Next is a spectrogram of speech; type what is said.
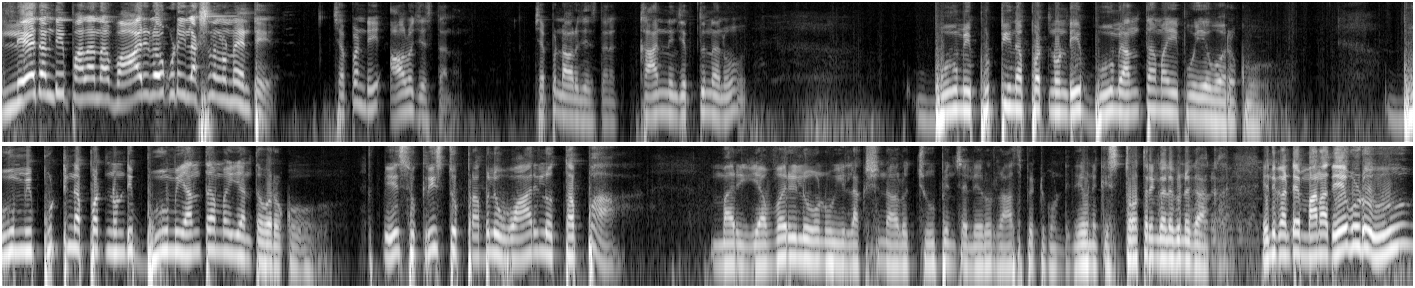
లేదండి పలానా వారిలో కూడా ఈ లక్షణాలు ఉన్నాయంటే. చెప్పండి ఆలోచిస్తాను. చెప్పండి ఆలోచిస్తాను. కానీ నేను చెప్తున్నాను భూమి పుట్టినప్పటి నుండి భూమి అంతమైపోయే వరకు భూమి పుట్టినప్పటి నుండి భూమి అంతమయ్యేంత వరకు యేసుక్రీస్తు ప్రభులు వారిలో తప్ప మరి ఎవరిలోనూ ఈ లక్షణాలు చూపించలేరు రాసి పెట్టుకోండి. దేవునికి స్తోత్రం కలుగును గాక. ఎందుకంటే మన దేవుడు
